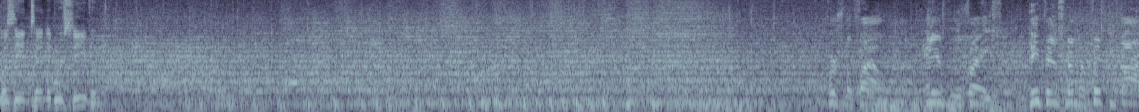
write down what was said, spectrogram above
was the intended receiver. Personal foul. Hands to the face. Defense number 55.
